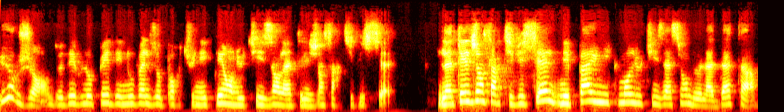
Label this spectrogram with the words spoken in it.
urgent de développer des nouvelles opportunités en utilisant l'intelligence artificielle. L'intelligence artificielle n'est pas uniquement l'utilisation de la data.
